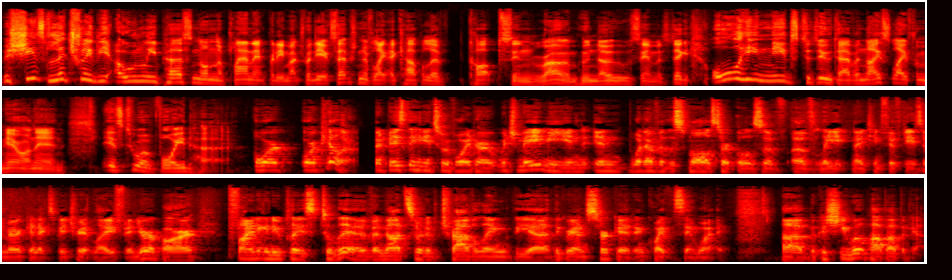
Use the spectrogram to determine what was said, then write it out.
But she's literally the only person on the planet, pretty much, with the exception of like a couple of cops in Rome who knows him as Dickie. All he needs to do to have a nice life from here on in is to avoid her. or or kill her. But basically, he needs to avoid her, which may mean in whatever the small circles of, of late 1950s American expatriate life in Europe are, finding a new place to live and not sort of traveling the uh, the grand circuit in quite the same way, uh, because she will pop up again.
